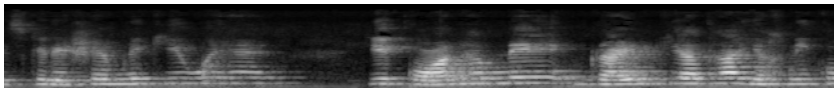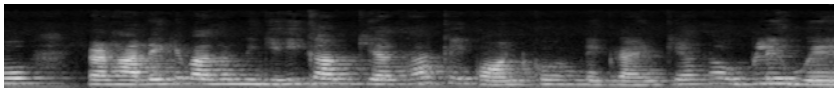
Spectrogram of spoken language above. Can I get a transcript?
इसके रेशे हमने किए हुए हैं। ये कॉर्न हमने ग्राइंड किया था। यखनी को चढ़ाने के बाद हमने यही काम किया था कि कॉर्न को हमने ग्राइंड किया था। उबले हुए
